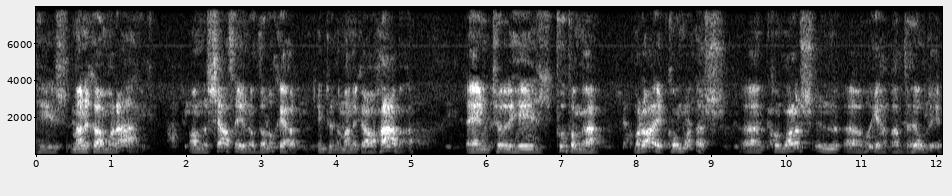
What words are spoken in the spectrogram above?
his Manukau Marae on the south end of the lookout into the Manukau Harbour and to his Pupanga Marae at Cornwallis. Uh, Cornwallis in uh, Huia above the hill there,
